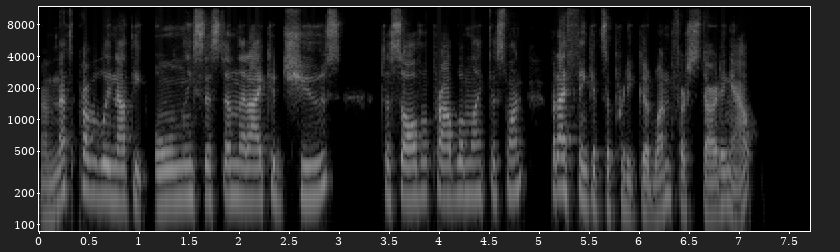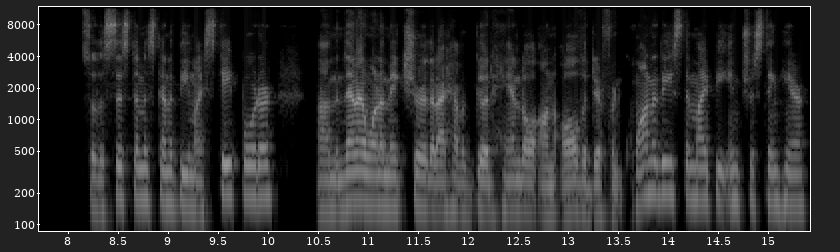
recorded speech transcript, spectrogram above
Um, that's probably not the only system that I could choose to solve a problem like this one, but I think it's a pretty good one for starting out. So the system is going to be my skateboarder. Um, and then I want to make sure that I have a good handle on all the different quantities that might be interesting here.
